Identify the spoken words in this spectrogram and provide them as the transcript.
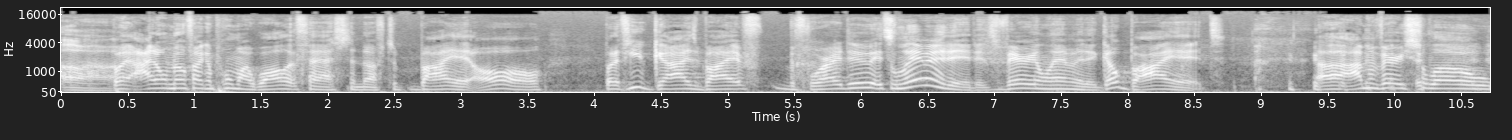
Uh, but I don't know if I can pull my wallet fast enough to buy it all. But if you guys buy it f- before I do, it's limited. It's very limited. Go buy it. Uh, I'm a very slow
